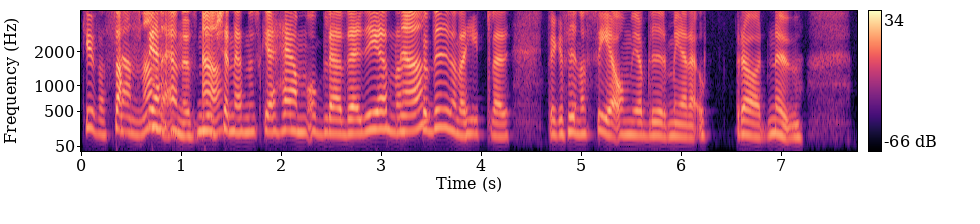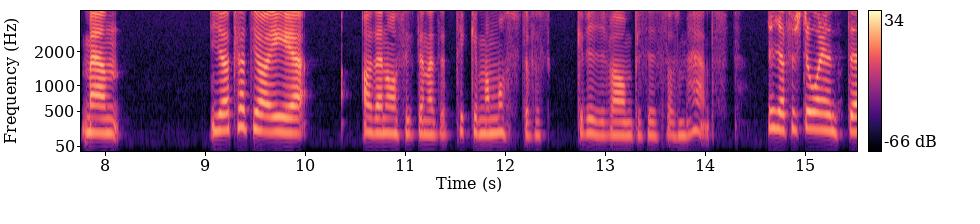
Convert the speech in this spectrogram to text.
Gud, vad saftiga ännu. Så nu ja. känner jag att nu ska jag hem och bläddra igenom ja. förbi den där Hitler-biografin och se om jag blir mer upprörd nu. Men jag tror att jag är av den åsikten att jag tycker man måste få skriva om precis vad som helst. Jag förstår inte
